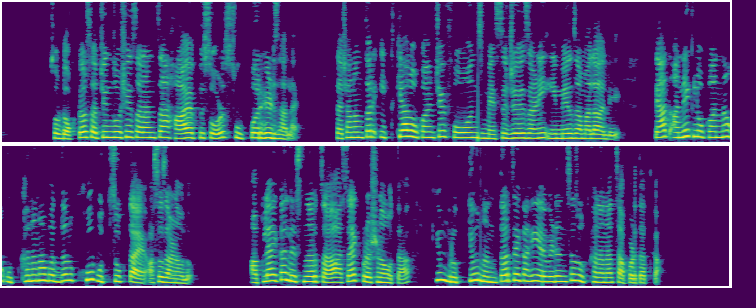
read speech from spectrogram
सो डॉक्टर सचिन जोशी सरांचा हा एपिसोड सुपरहिट झालाय. त्याच्यानंतर इतक्या लोकांचे फोन्स मेसेजेस आणि ईमेल्स आम्हाला आले. त्यात अनेक लोकांना उत्खननाबद्दल खूप उत्सुकता आहे असं जाणवलं. आपल्या एका लिस्नरचा असा एक प्रश्न होता की मृत्यू नंतरचे काही एव्हिडन्सेस उत्खननात सापडतात का?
